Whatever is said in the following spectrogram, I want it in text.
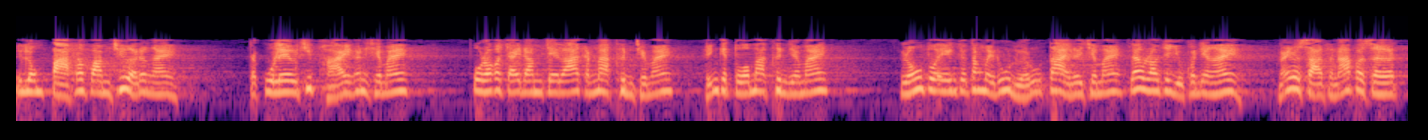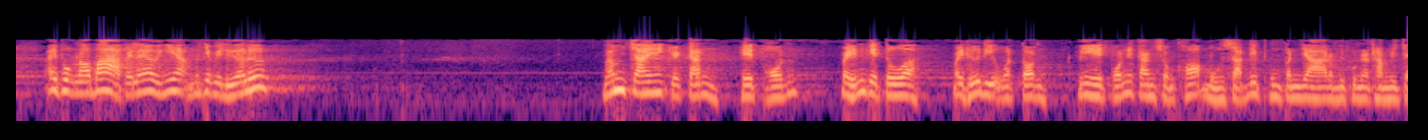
นี่ลมปากแล้วความเชื่อได้ไงแต่กูเลวชิบหายกันใช่ไหม วกเราก็ใจดำใจร้ายกันมากขึ้นใช่ไหมเห็นแก่ตัวมากขึ้นใช่ไหมหลงตัวเองจนทั้งไม่รู้เหนือรู้ใต้เลยใช่ไหมแล้วเราจะอยู่กันยังไงไหนศาสนาประเสริฐไอ้พวกเราบ้าไปแล้วอย่างเงี้ยมันจะไปเหลือหรือน้ำใจแก่กันเหตุผล ไม่เห็นแก่ตัว ไม่ถือดีอวดตน มีเหตุผลในการสงเคราะห์หมู่สัตว์ที่ภูมิปัญญาเรามีคุณธรรมในใจ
